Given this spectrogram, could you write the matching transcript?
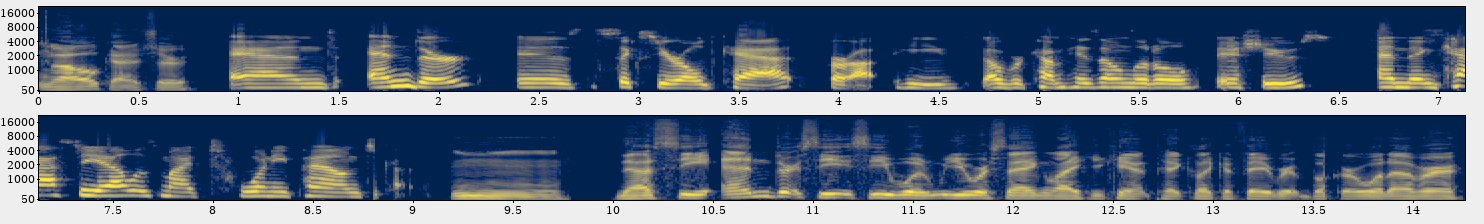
Oh, okay, sure. And Ender is the six year old cat, for uh, he's overcome his own little issues. And then Castiel is my 20 pound cat. Mm. Now, see, Ender, see, see, when you were saying like you can't pick like a favorite book or whatever,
